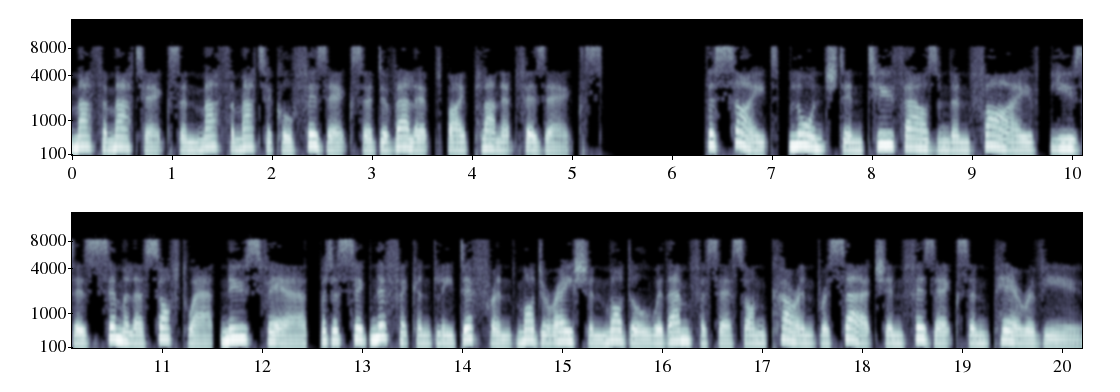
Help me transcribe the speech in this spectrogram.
mathematics and mathematical physics are developed by Planet Physics. The site, launched in 2005, uses similar software GNU but a significantly different moderation model with emphasis on current research in physics and peer review.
